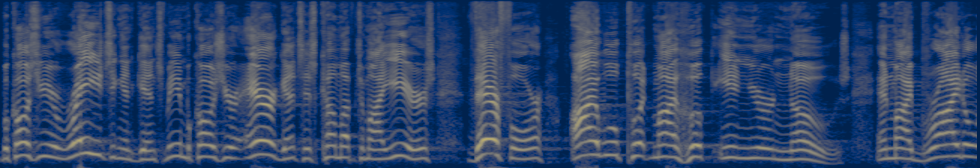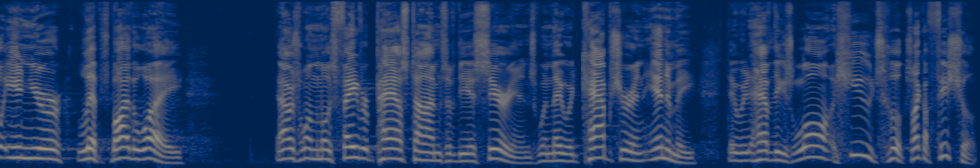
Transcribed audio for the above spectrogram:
Because you're raging against me and because your arrogance has come up to my ears, therefore I will put my hook in your nose and my bridle in your lips. By the way, that was one of the most favorite pastimes of the Assyrians. When they would capture an enemy, they would have these long, huge hooks, like a fish hook.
